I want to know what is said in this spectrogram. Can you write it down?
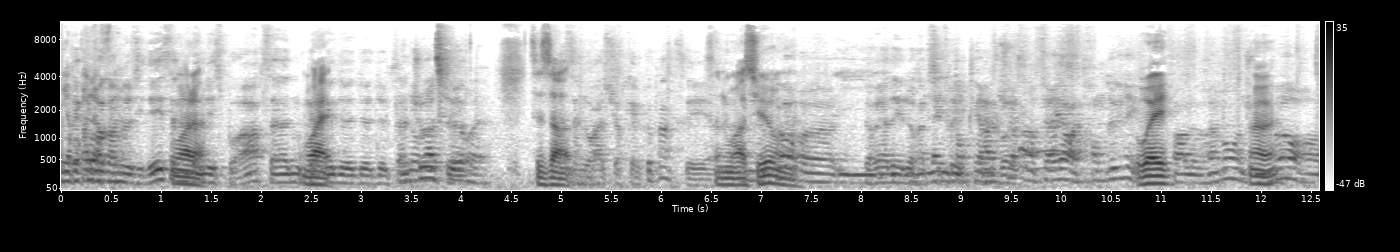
y a pas dans nos idées, ça Voilà. nous donne l'espoir, ça nous Ouais. permet de, de, de plein Ça de nous choses. rassure, ouais. C'est ça. Ça nous rassure quelque part. Ça nous Le rassure. corps, euh, il, Regardez le il a une température inférieure à 30 degrés. Ouais. On parle vraiment d'une Ouais. mort euh,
